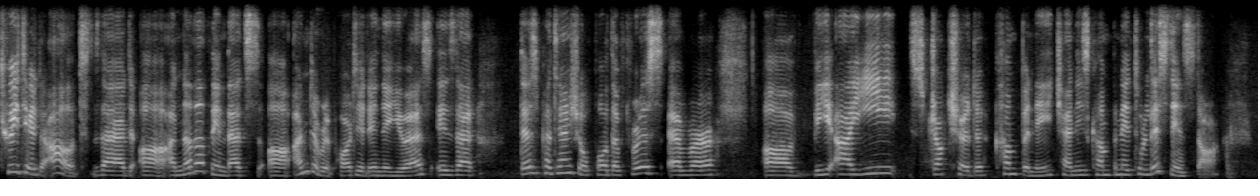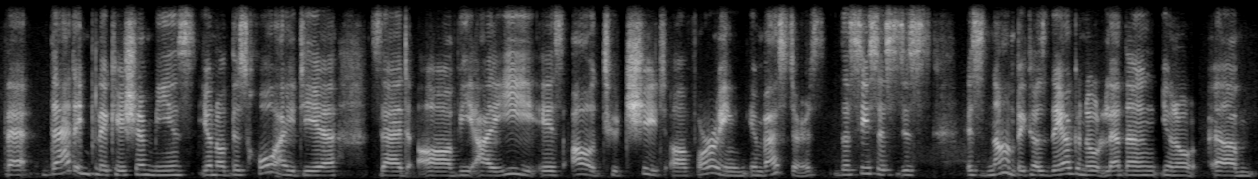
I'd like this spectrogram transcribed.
tweeted out that uh, another thing that's uh, underreported in the U.S. is that there's potential for the first ever uh, VIE structured company, Chinese company, to list in Star. That that implication means you know this whole idea that uh, VIE is out to cheat uh, foreign investors. The thesis is is none because they are going to let them you know um,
